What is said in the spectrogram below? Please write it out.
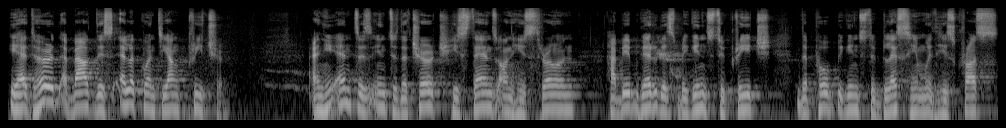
He had heard about this eloquent young preacher. And he enters into the church, he stands on his throne, Habib Girgis begins to preach. The Pope begins to bless him with his cross,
